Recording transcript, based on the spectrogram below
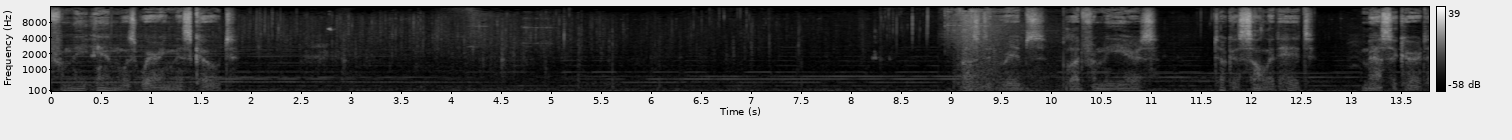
From the inn was wearing this coat. Busted ribs, blood from the ears. Took a solid hit. Massacred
